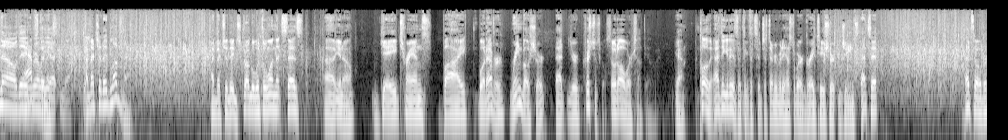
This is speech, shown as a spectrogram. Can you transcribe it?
no, they really, uh, Abstinence. I bet you they'd love that. I bet you they'd struggle with the one that says, uh, you know, gay, trans, bi, whatever, rainbow shirt at your Christian school. So it all works out the other way. Yeah. Clothing. I think it is. I think that's it. Just everybody has to wear a gray t shirt and jeans. That's it. That's over.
